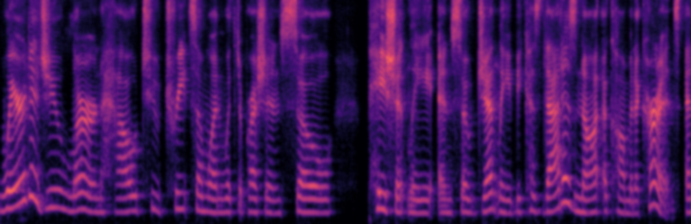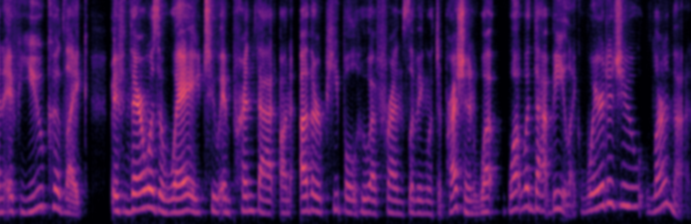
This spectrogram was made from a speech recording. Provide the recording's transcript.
where did you learn how to treat someone with depression so patiently and so gently? Because that is not a common occurrence. And if you could like if there was a way to imprint that on other people who have friends living with depression what what would that be? Like where did you learn that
